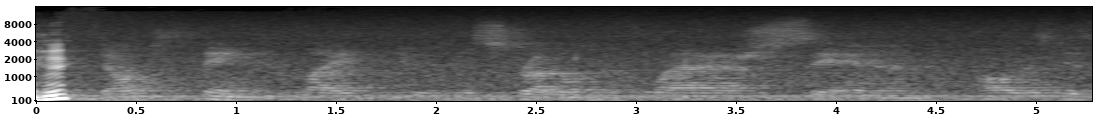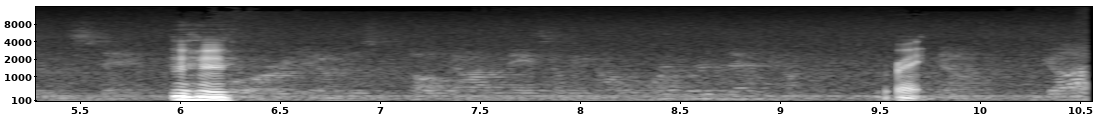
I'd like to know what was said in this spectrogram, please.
Come from? Right. God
